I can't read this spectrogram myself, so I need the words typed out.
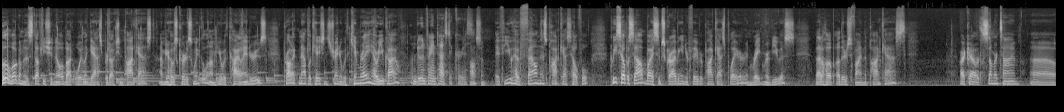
Hello, welcome to the Stuff You Should Know About Oil and Gas Production podcast. I'm your host, Curtis Winkle, and I'm here with Kyle Andrews, Product and Applications Trainer with Kimray. How are you, Kyle? I'm doing fantastic, Curtis. Awesome. If you have found this podcast helpful, please help us out by subscribing in your favorite podcast player and rate and review us. That'll help others find the podcast. All right, Kyle, it's summertime. Uh,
